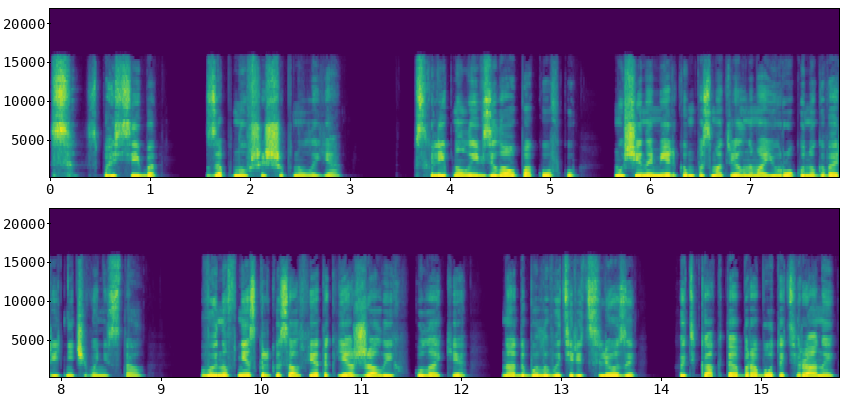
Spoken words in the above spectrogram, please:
«Спасибо», – запнувшись, шепнула я. Всхлипнула и взяла упаковку. Мужчина мельком посмотрел на мою руку, но говорить ничего не стал. Вынув несколько салфеток, я сжала их в кулаке. Надо было вытереть слезы, хоть как-то обработать раны,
